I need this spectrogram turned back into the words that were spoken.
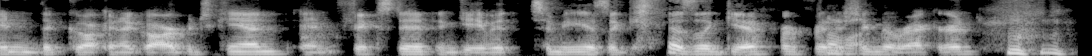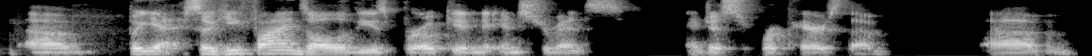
in the gar- in a garbage can and fixed it and gave it to me as a as a gift for finishing oh, wow. the record. um, but yeah, so he finds all of these broken instruments and just repairs them. Um,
